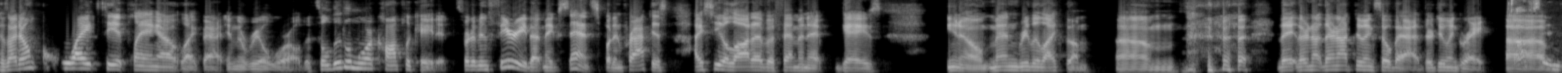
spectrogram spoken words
because I don't quite see it playing out like that in the real world. It's a little more complicated. Sort of in theory, that makes sense, but in practice, I see a lot of effeminate gays. You know, men really like them. Um, they they're not they're not doing so bad. They're doing great. Um.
